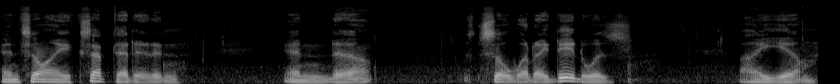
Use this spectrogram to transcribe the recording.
and so I accepted it, and and uh, so what I did was I um,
